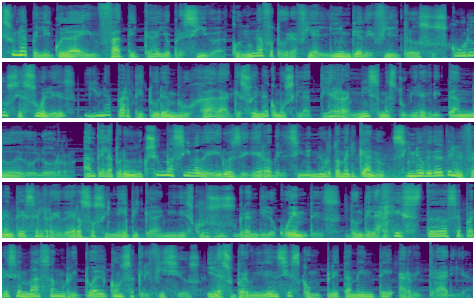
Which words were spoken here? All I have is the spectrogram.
Es una película enfática y opresiva, con una fotografía limpia de filtros oscuros y azules y una partitura embrujada que suena como si la tierra misma estuviera gritando de dolor. Ante la producción masiva de héroes de guerra del cine norteamericano, sin novedad en el frente es el reverso sin épica ni discursos grandilocuentes, donde la gesta se parece más a un ritual con sacrificios y la supervivencia es completamente arbitraria.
